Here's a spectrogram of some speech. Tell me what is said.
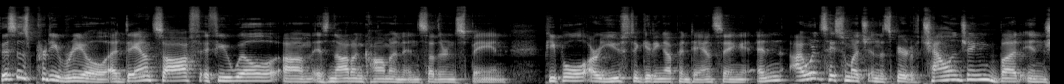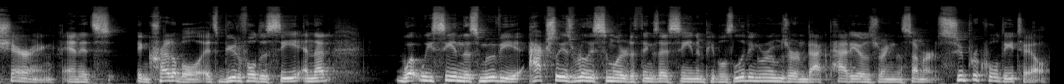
This is pretty real. A dance off, if you will, um, is not uncommon in southern Spain. People are used to getting up and dancing, and I wouldn't say so much in the spirit of challenging, but in sharing. And it's incredible. It's beautiful to see, and that what we see in this movie actually is really similar to things I've seen in people's living rooms or in back patios during the summer. Super cool detail.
